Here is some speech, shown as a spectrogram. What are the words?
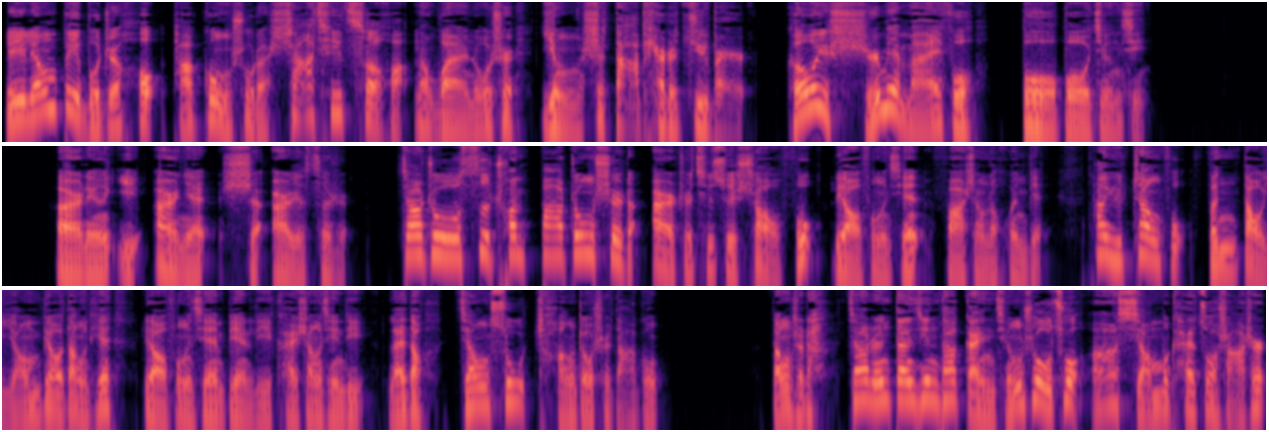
李良被捕之后，他供述的杀妻策划，那宛如是影视大片的剧本，可谓十面埋伏。步步惊心。二零一二年十二月四日，家住四川巴中市的二十七岁少妇廖凤仙发生了婚变。她与丈夫分道扬镳当天，廖凤仙便离开伤心地，来到江苏常州市打工。当时的家人担心她感情受挫啊，想不开做傻事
